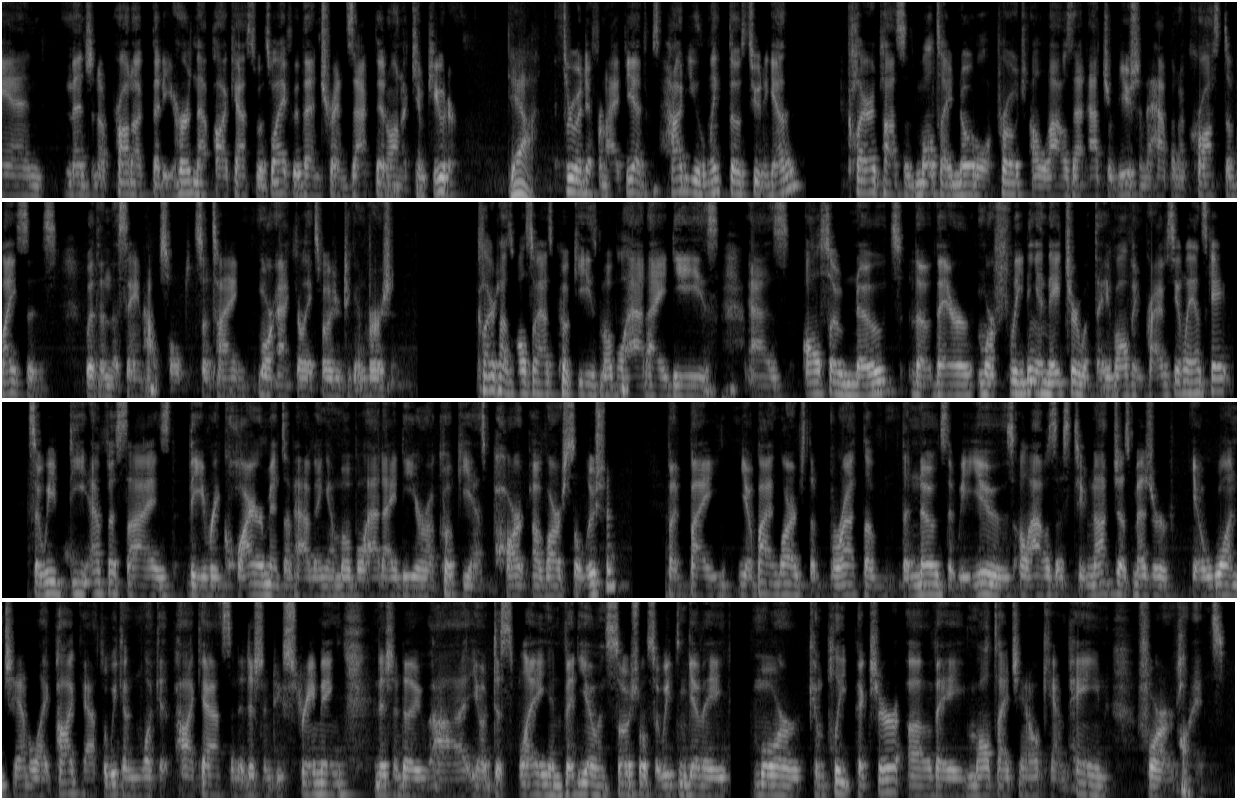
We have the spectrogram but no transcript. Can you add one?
and mentioned a product that he heard in that podcast to his wife who then transacted on a computer? Yeah. Through a different IP address. How do you link those two together? Claritas's multinodal approach allows that attribution to happen across devices within the same household, so tying more accurately exposure to conversion. Claritas also has cookies, mobile ad IDs as also nodes, though they're more fleeting in nature with the evolving privacy landscape. So we've de-emphasized the requirement of having a mobile ad ID or a cookie as part of our solution. But by, you know, by and large, the breadth of the nodes that we use allows us to not just measure, you know, one channel like podcast, but we can look at podcasts in addition to streaming, in addition to, uh, you know, display and video and social. So we can give a more complete picture of a multi-channel campaign for our clients.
